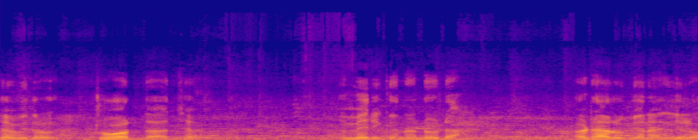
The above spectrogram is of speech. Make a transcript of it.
છે મિત્રો. જોરદાર છે. અમેરિકાના ડોડા. અઢાર રૂપિયાના કિલો.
